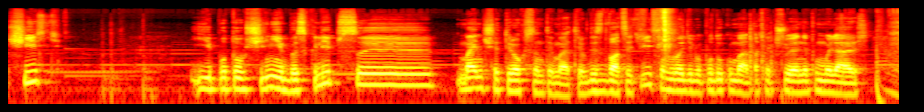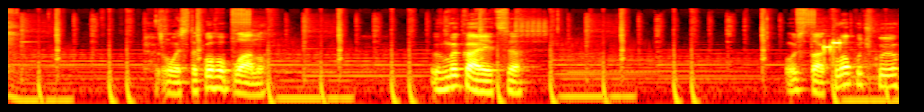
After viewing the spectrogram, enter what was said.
6. І по товщині без кліпси менше 3 см. Десь 28, вроді би по документах, якщо я не помиляюсь. Ось такого плану. Вмикається ось так кнопочкою.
